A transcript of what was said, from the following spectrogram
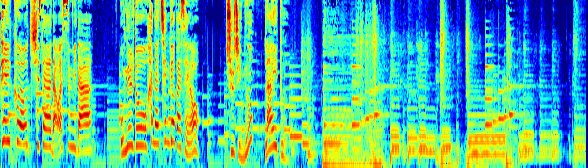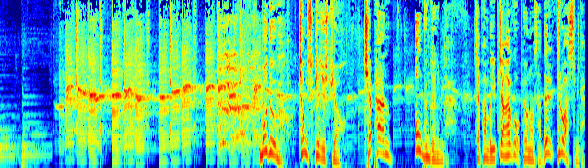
테이크아웃 시사 나왔습니다. 오늘도 하나 챙겨가세요. 주진우 라이브. 모두 정숙해 주십시오. 재판 5분 전입니다. 재판부 입장하고 변호사들 들어왔습니다.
